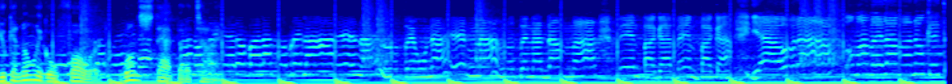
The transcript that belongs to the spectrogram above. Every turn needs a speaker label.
Speaker 1: You can only go forward one step at a time.
Speaker 2: Yeah.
